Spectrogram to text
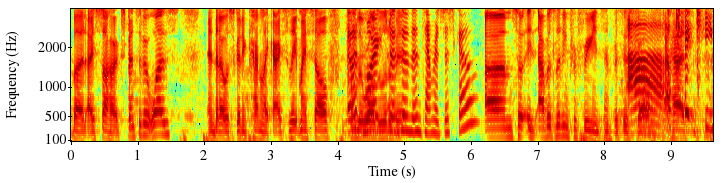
but I saw how expensive it was, and that I was going to kind of like isolate myself from It was the more world a little expensive bit. than San Francisco. Um, so it, I was living for free in San Francisco. Ah, I had, key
